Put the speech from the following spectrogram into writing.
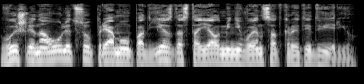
Вышли на улицу, прямо у подъезда стоял минивэн с открытой дверью.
